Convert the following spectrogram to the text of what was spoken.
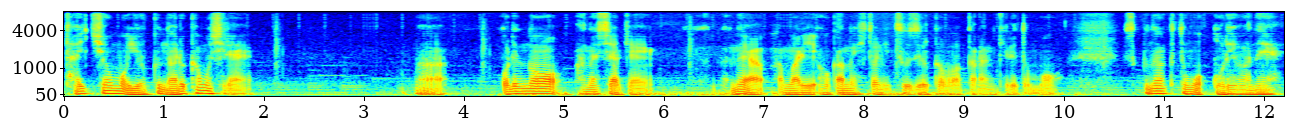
体調も良くなるかもしれん。まあ俺の話やけんねあんまり他の人に通じるかは分からんけれども少なくとも俺はね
